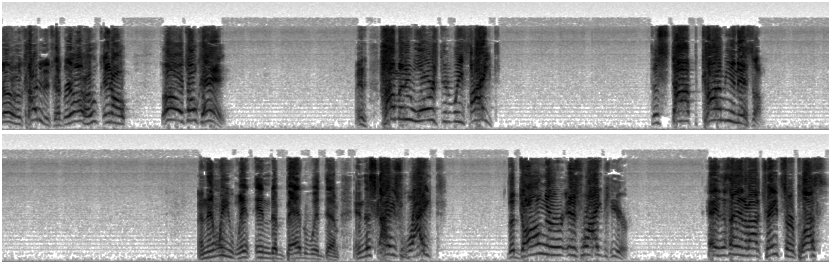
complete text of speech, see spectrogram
well, communist country, oh, you know, oh, it's okay. And how many wars did we fight to stop communism? And then we went into bed with them. And this guy's right. The donger is right here. Hey, this ain't about a trade surplus.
